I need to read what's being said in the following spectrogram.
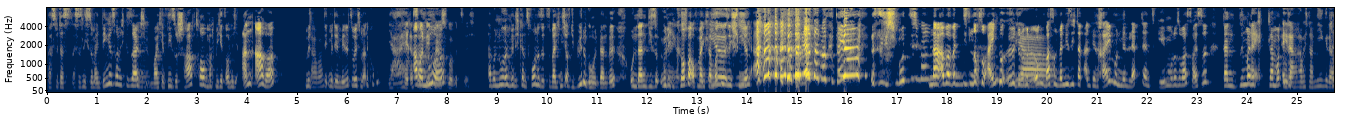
dass wir das, dass es nicht so mein Ding ist, habe ich gesagt. Mhm. War ich jetzt nicht so scharf drauf, macht mich jetzt auch nicht an, aber mit, Aber? mit den Mädels würde ich es mir angucken. Ja, hey, das Aber ist auf jeden nur- Fall super witzig. Aber nur, wenn wir nicht ganz vorne sitzen, weil ich nicht auf die Bühne geholt werden will und dann diese mein öligen Gott, Körper auf meinen Klamotten sich schmieren. Ja. das ist das Erste, was du denkst. Dass sie dich schmutzig machen. Na, aber wenn die sind noch so eingeölt oder mit Ja. irgendwas und wenn die sich dann an mir reiben und mir einen Lapdance geben oder sowas, weißt du, dann sind meine Ey, Klamotten Ey, daran habe ich noch nie gedacht.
